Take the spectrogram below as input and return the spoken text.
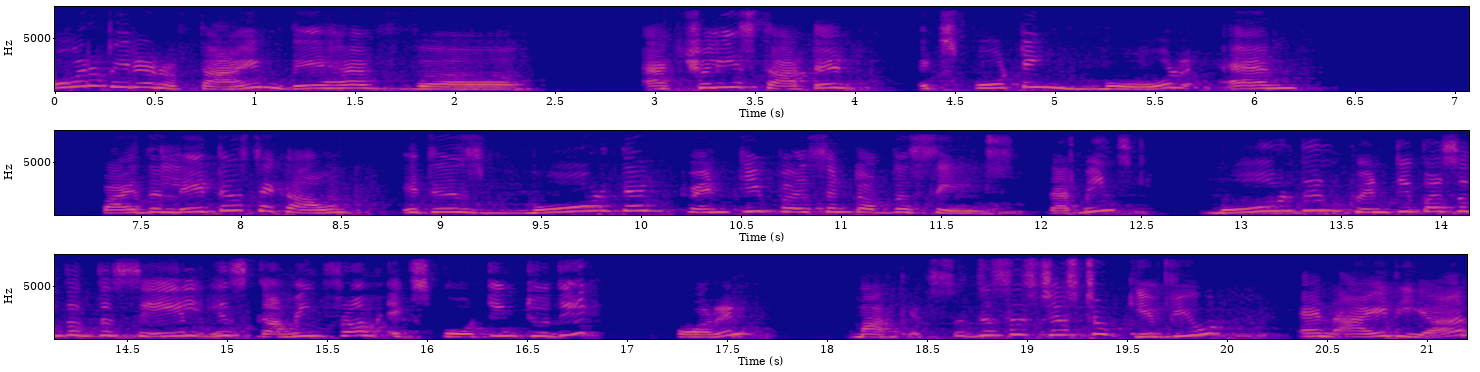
over a period of time, they have uh, actually started exporting more and by the latest account, it is more than 20% of the sales. That means more than 20% of the sale is coming from exporting to the foreign markets. So this is just to give you an idea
